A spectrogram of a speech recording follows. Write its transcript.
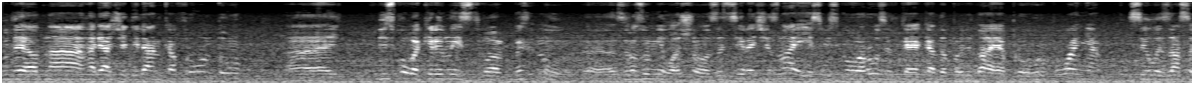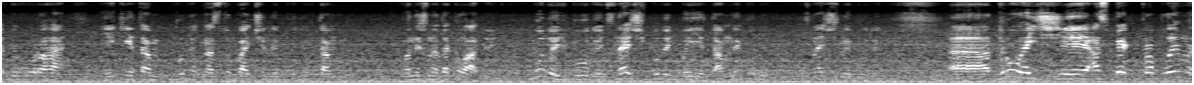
буде одна гаряча ділянка фронту. Е, Військове керівництво ну, е, зрозуміло, що за ці речі знає. Є військова розвідка, яка доповідає про угрупування сили засобів ворога, які там будуть наступати чи не будуть. Там вони ж не докладують. Будуть, будуть, значить будуть бої. Там не будуть, значить не будуть. Е, Другий аспект проблеми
